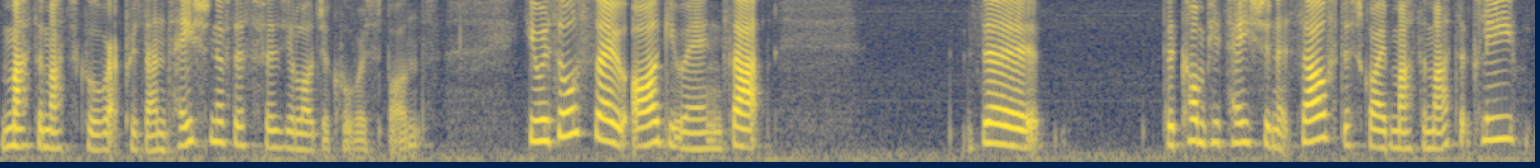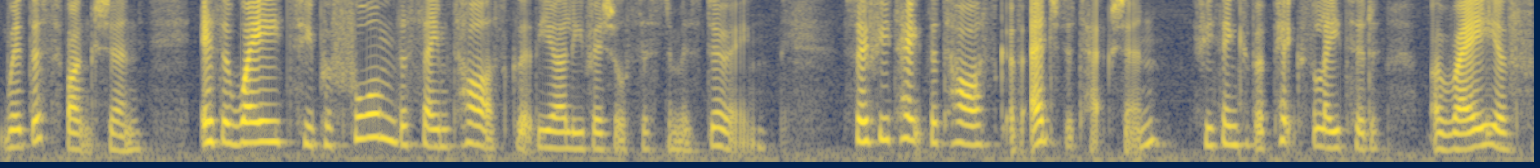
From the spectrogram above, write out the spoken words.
mathematical representation of this physiological response, he was also arguing that the the computation itself described mathematically with this function is a way to perform the same task that the early visual system is doing. So if you take the task of edge detection, if you think of a pixelated array of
